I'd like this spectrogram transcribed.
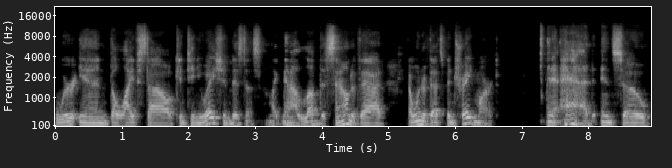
We're in the lifestyle continuation business. I'm like, man, I love the sound of that. I wonder if that's been trademarked. And it had. And so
